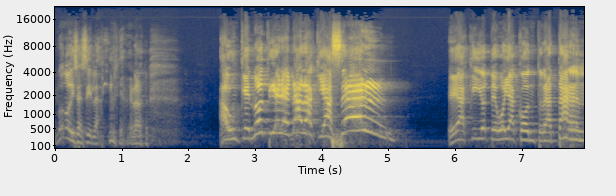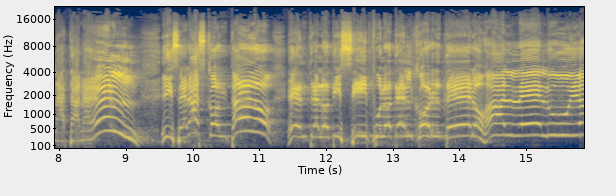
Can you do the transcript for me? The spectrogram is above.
no lo dice así la Biblia, aunque no tiene nada que hacer, He aquí yo te voy a contratar, Natanael, y serás contado entre los discípulos del Cordero. Aleluya.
